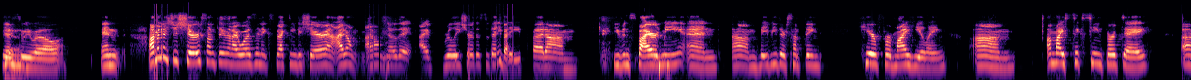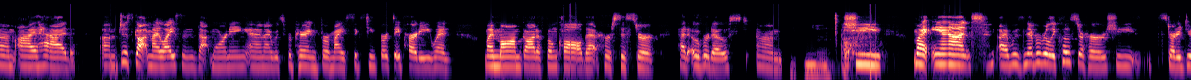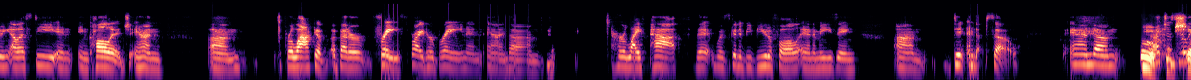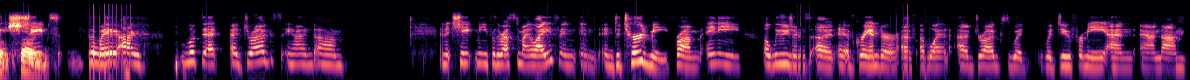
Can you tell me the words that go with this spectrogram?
Yes, yeah. we will. And I'm going to just share something that I wasn't expecting to share, and I don't I don't know that I've really shared this with anybody, but um, you've inspired me, and um, maybe there's something here for my healing. Um, on my 16th birthday, um, I had um, just gotten my license that morning, and I was preparing for my 16th birthday party when my mom got a phone call that her sister had overdosed. Um, mm-hmm. She my aunt i was never really close to her. She started doing lsd in in college and um, for lack of a better phrase fried her brain and and um, her life path that was going to be beautiful and amazing um, didn't end up so. And um, Ooh, that just I'm really so shaped the way i looked at at drugs and um, and it shaped me for the rest of my life and and, and deterred me from any illusions uh, of grandeur of, of what uh, drugs would would do for me. And and um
